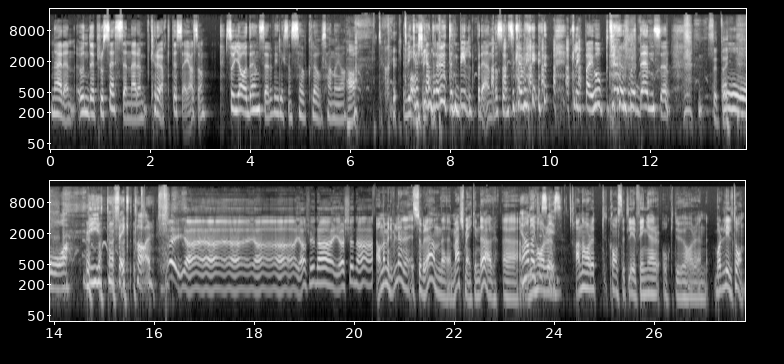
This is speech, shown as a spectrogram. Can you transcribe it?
när den, under processen när den krökte sig. Alltså. Så jag och Denzel, vi är liksom so close han och jag. Ja. Vi kanske kan dra ut en bild på den och sen så kan vi klippa ihop den med Denzel. Åh, vi är ett perfekt par. Ja, ja, ja, jag tjena, jag tjena. Ja, nej, men det är väl en suverän eh, matchmaking där. Eh, Ja, men har, precis. Han har ett konstigt lillfinger och du har en... Var det lilltån?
